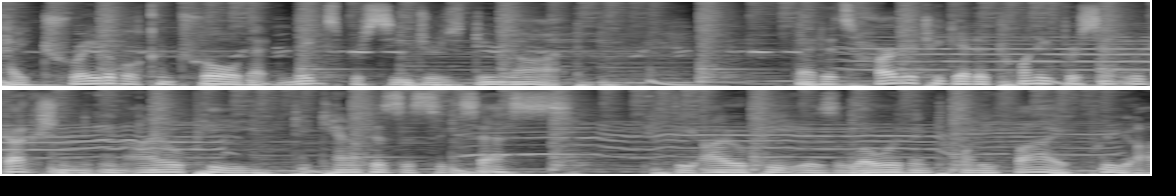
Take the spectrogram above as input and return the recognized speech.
titratable control that MIGS procedures do not, that it's harder to get a 20% reduction in IOP to count as a success if the IOP is lower than 25 pre-op.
